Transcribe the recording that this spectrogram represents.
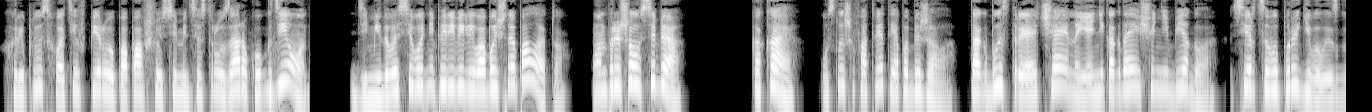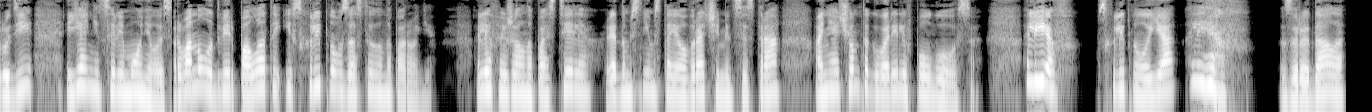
Хриплю, схватив первую попавшуюся медсестру за руку. «Где он?» «Демидова сегодня перевели в обычную палату. Он пришел в себя». «Какая?» Услышав ответ, я побежала. Так быстро и отчаянно я никогда еще не бегала. Сердце выпрыгивало из груди, я не церемонилась, рванула дверь палаты и, всхлипнув, застыла на пороге. Лев лежал на постели, рядом с ним стоял врач и медсестра, они о чем-то говорили в полголоса. «Лев!» — всхлипнула я. «Лев!» — зарыдала.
